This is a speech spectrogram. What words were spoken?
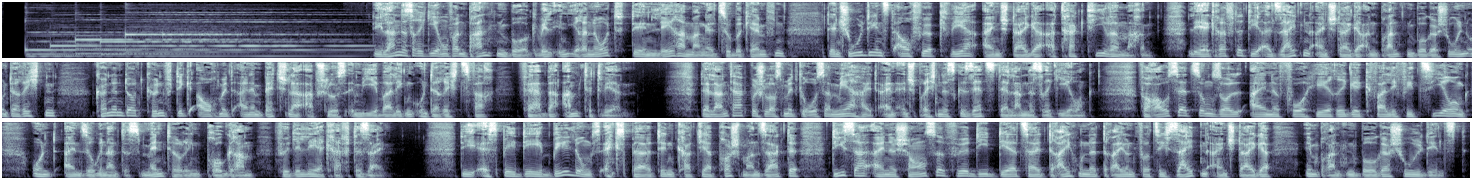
Die Landesregierung von Brandenburg will in ihrer Not, den Lehrermangel zu bekämpfen, den Schuldienst auch für Quereinsteiger attraktiver machen. Lehrkräfte, die als Seiteneinsteiger an Brandenburger Schulen unterrichten, können dort künftig auch mit einem Bachelorabschluss im jeweiligen Unterrichtsfach verbeamtet werden. Der Landtag beschloss mit großer Mehrheit ein entsprechendes Gesetz der Landesregierung. Voraussetzung soll eine vorherige Qualifizierung und ein sogenanntes Mentoring-Programm für die Lehrkräfte sein. Die SPD-Bildungsexpertin Katja Poschmann sagte, dies sei eine Chance für die derzeit 343 Seiteneinsteiger im Brandenburger Schuldienst.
